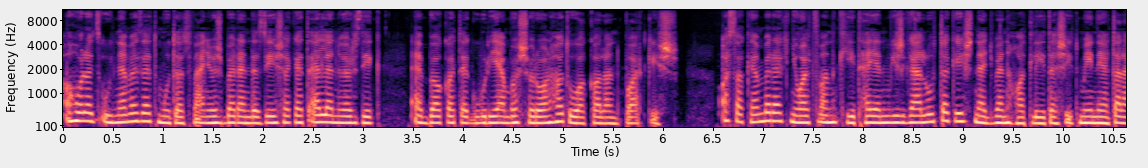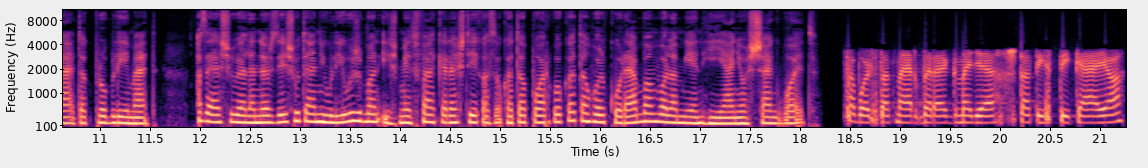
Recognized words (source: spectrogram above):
ahol az úgynevezett mutatványos berendezéseket ellenőrzik, ebbe a kategóriába sorolható a kalandpark is. A szakemberek 82 helyen vizsgálódtak és 46 létesítménynél találtak problémát. Az első ellenőrzés után júliusban ismét felkeresték azokat a parkokat, ahol korábban valamilyen hiányosság volt. Szabolcs-Szatmár-Bereg megye statisztikája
